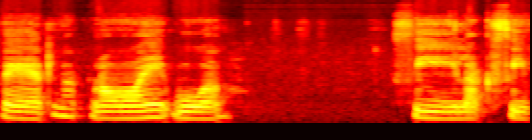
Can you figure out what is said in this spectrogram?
แปดหลักร้อยบวกสี่หลักสิบ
